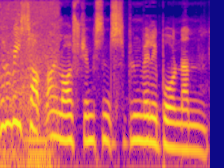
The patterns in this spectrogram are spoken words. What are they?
gonna restart my live stream since it's been really boring and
